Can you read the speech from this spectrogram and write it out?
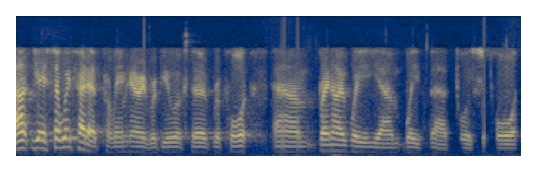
Uh, yeah, so we've had a preliminary review of the report. Um, Breno, we um, we uh, fully support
